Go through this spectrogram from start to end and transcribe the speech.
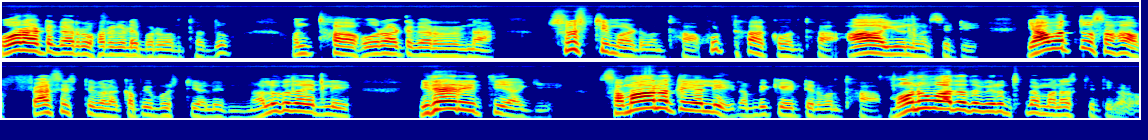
ಹೋರಾಟಗಾರರು ಹೊರಗಡೆ ಬರುವಂಥದ್ದು. ಅಂತಹ ಹೋರಾಟಗಾರರನ್ನ ಸೃಷ್ಟಿ ಮಾಡುವಂತಹ, ಹುಟ್ಟು ಹಾಕುವಂತಹ ಆ ಯೂನಿವರ್ಸಿಟಿ ಯಾವತ್ತೂ ಸಹ ಫ್ಯಾಸಿಸ್ಟ್ಗಳ ಕಪಿಮುಷ್ಟಿಯಲ್ಲಿ ನಲುಗದೇ ಇರಲಿ. ಇದೇ ರೀತಿಯಾಗಿ ಸಮಾನತೆಯಲ್ಲಿ ನಂಬಿಕೆ ಇಟ್ಟಿರುವಂತಹ ಮೌನವಾದದ ವಿರುದ್ಧದ ಮನಸ್ಥಿತಿಗಳು,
